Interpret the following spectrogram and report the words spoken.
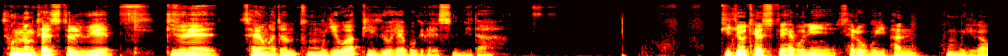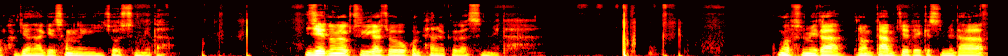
성능 테스트를 위해 기존에 사용하던 분무기와 비교해 보기로 했습니다. 비교 테스트 해보니 새로 구입한 분무기가 확연하게 성능이 좋습니다. 이제 농약 주기가 조금 편할 것 같습니다. 고맙습니다. 그럼 다음 주에 뵙겠습니다.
